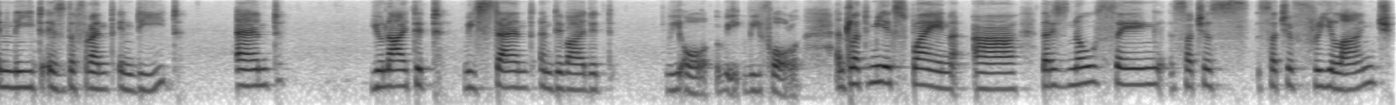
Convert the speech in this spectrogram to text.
in need is the friend indeed. And united we stand and divided we all we, we fall. And let me explain. Uh, there is no thing such as such a free lunch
